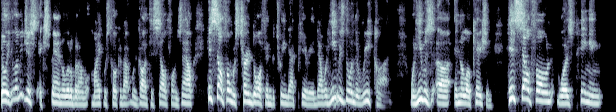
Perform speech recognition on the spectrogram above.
Billy, let me just expand a little bit on what Mike was talking about with regard to cell phones. Now, his cell phone was turned off in between that period. Now, when he was doing the recon, when he was uh, in the location, his cell phone was pinging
